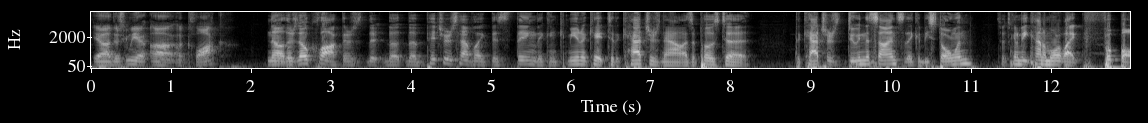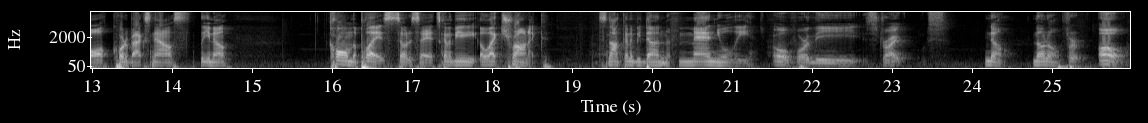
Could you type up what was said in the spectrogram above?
Yeah, there's gonna be a, a, a clock. No, there's no clock. There's the, the the pitchers have like this thing they can communicate to the catchers now, as opposed to the catchers doing the signs, so they could be stolen. So it's gonna be kind of more like football quarterbacks now. You know, calling the plays, so to say. It's gonna be electronic. It's not gonna be done manually. Oh, for the strikes. No, no, no. For Oh,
